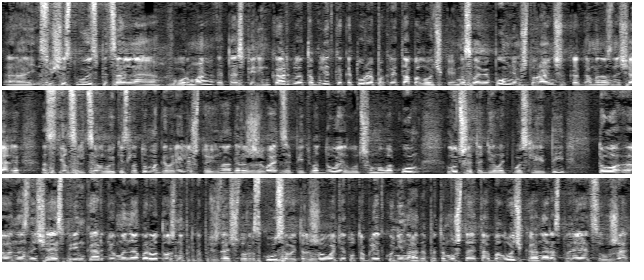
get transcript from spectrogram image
Э, существует специальная форма, это аспирин кардио, таблетка, которая покрыта оболочкой. Мы с вами помним, что раньше, когда мы назначали ацетилсалициловую кислоту, мы говорили, что ее надо разжевать, запить водой, лучше молоком, лучше это делать после еды то э, назначая спирин-кардио, мы наоборот должны предупреждать, что раскусывать, разжевывать эту таблетку не надо, потому что эта оболочка, она растворяется уже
